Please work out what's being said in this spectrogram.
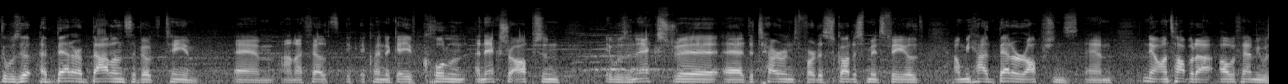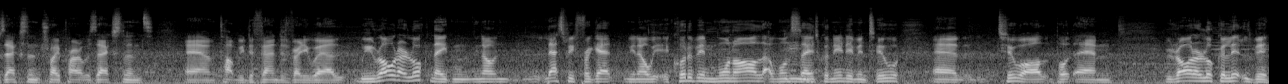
there was a, a better balance about the team, um, and I felt it, it kind of gave Cullen an extra option it was an extra uh, deterrent for the Scottish midfield, and we had better options. Um, now, on top of that, Obafemi was excellent, Troy Parrott was excellent. Um, thought we defended very well. We rode our luck, Nathan. You know, lest we forget, you know, it could have been one all at one mm. stage, could nearly have been two, uh, two all, but. Um, we our luck a little bit,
